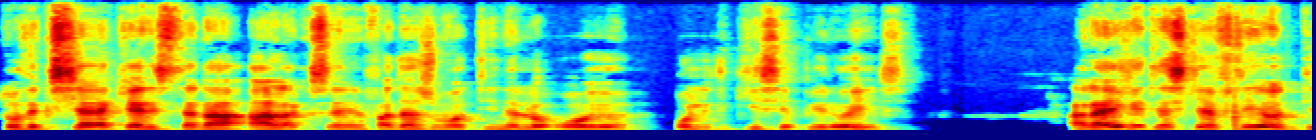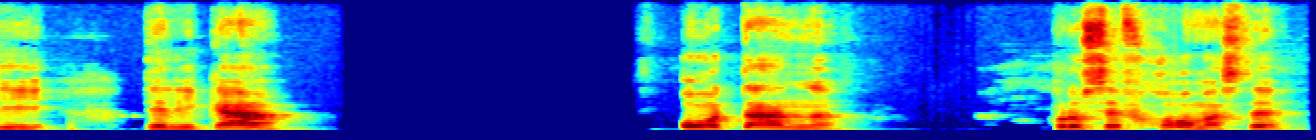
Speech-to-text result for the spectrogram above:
Το δεξιά και αριστερά άλλαξε, φαντάζομαι ότι είναι λόγω ε, πολιτικής επιρροής. Αλλά έχετε σκεφτεί ότι τελικά όταν προσευχόμαστε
